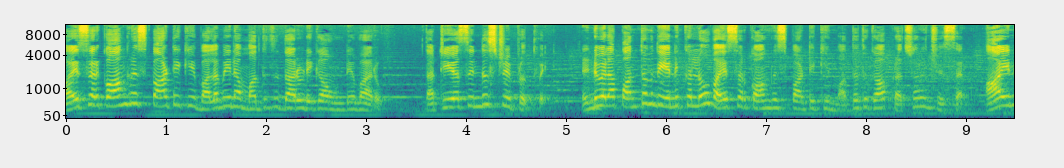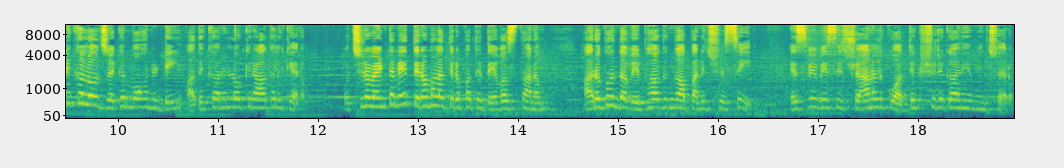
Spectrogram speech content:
వైఎస్ఆర్ కాంగ్రెస్ పార్టీకి బలమైన మద్దతుదారుడిగా ఉండేవారు థర్టీ ఇయర్స్ ఇండస్ట్రీ పృథ్వీ. రెండు వేల పంతొమ్మిది ఎన్నికల్లో వైఎస్ఆర్ కాంగ్రెస్ పార్టీకి మద్దతుగా ప్రచారం చేశారు. ఆ ఎన్నికల్లో జగన్మోహన్ రెడ్డి అధికారంలోకి రాగలిగారు. వచ్చిన వెంటనే తిరుమల తిరుపతి దేవస్థానం అనుబంధ విభాగంగా పనిచేసి ఎస్వీబీసీ ఛానల్కు అధ్యక్షుడిగా నియమించారు.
